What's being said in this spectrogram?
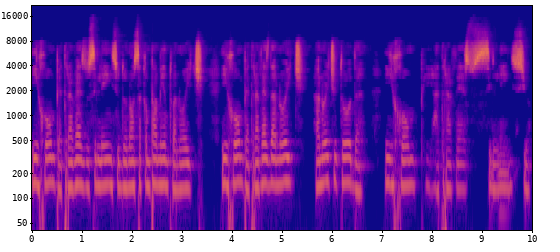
e rompe através do silêncio do nosso acampamento à noite, e rompe através da noite, a noite toda, e rompe através do silêncio.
